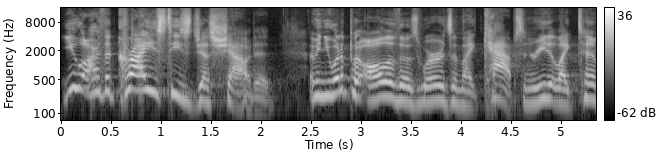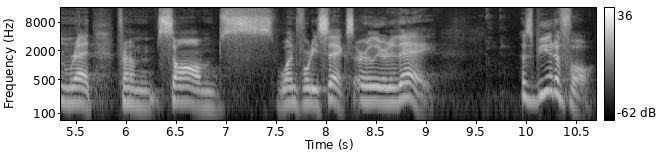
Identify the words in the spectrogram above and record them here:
You are the Christ, he's just shouted. I mean, you want to put all of those words in like caps and read it like Tim read from Psalms 146 earlier today. That's beautiful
